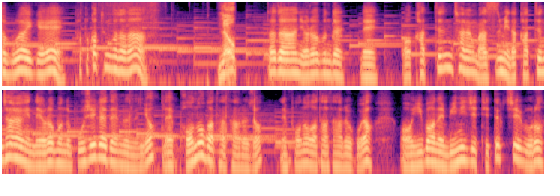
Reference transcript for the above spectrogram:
아 뭐야 이게 다 똑같은 거잖아. 짜잔 여러분들 네 어, 같은 차량 맞습니다. 같은 차량인데 여러분들 보시게 되면은요, 네 번호가 다 다르죠. 네 번호가 다 다르고요. 어, 이번에 미니 GT 특집으로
